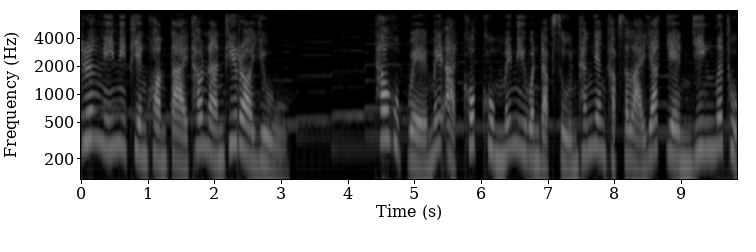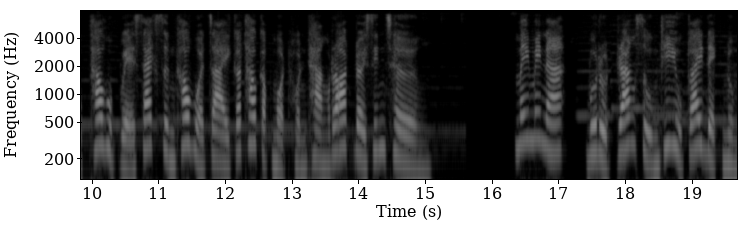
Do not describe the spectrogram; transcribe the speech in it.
เรื่องนี้มีเพียงความตายเท่านั้นที่รออยู่ เท่าหุบเหวไม่อาจควบคุมไม่มีวันดับศูนย์ทั้งยังขับสลายยากเย็นยิ่งเมื่อถูกเท่าหุบเหวแทรกซึมเข้าหัวใจก็เท่ากับหมดหนทางรอดโดยสิ้นเชิง ไม่ไม่นะ บุรุษร่างสูงที่อยู่ใกล้เด็กหนุ่ม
